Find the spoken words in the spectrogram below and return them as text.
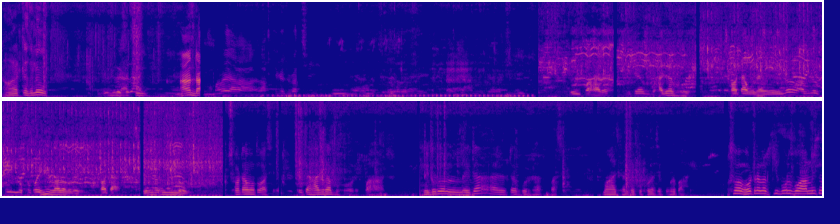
আমার একটা দিলেও আছি আমরা রাত থেকে জোগাচ্ছি এই পাহাড়ে এটা হাজার ভোর ছটা বোধ হয় এগুলো আমি একটু লক্ষ্য করিনি ভালো করে ছটা রবীন্দ্রনাথ মন্ডল ছটা মতো আছে এটা হাজরা পুকুর পাহাড়। হিদুরল এটা আর একটা গোর্খা পাশে মাঝখানটা পুকুর আছে পুকুর পাহাড়। সব ভোটার এবার কী বলব আমি তো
